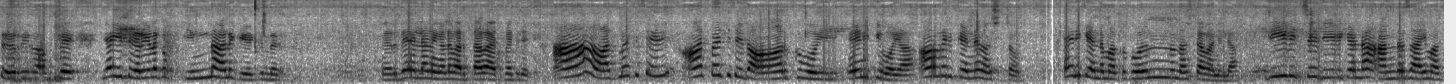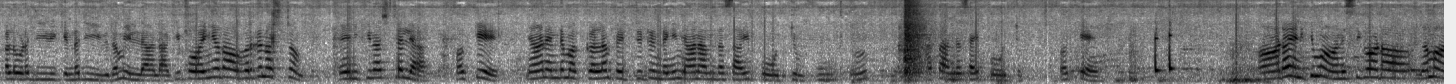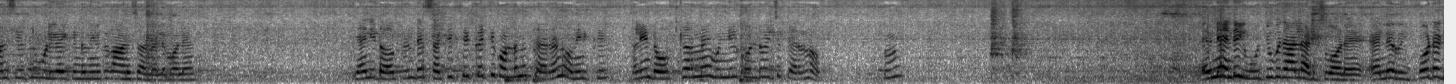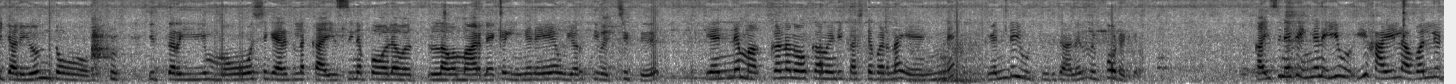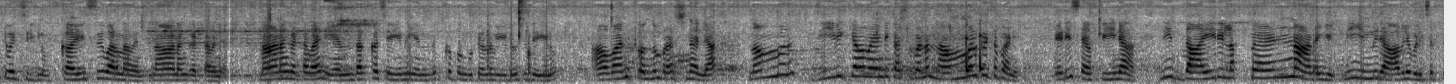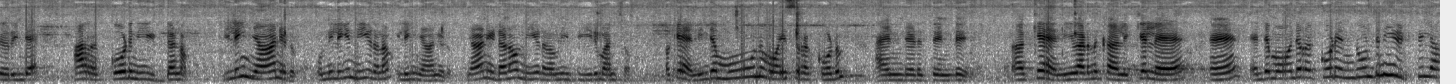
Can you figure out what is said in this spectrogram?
തെറി ഞാൻ ഈ തെറികളൊക്കെ ഇന്നാണ് കേൾക്കുന്നത്. വെറുതെ അല്ല നിങ്ങളുടെ ഭർത്താവ് ആത്മഹത്യ ചെയ്ത്. ആ ആത്മഹത്യ ചെയ്ത് ആത്മഹത്യ ചെയ്ത് ആർക്ക് പോയി? എനിക്ക് പോയാ? അവർക്ക് എന്നെ നഷ്ടം. എനിക്ക് എന്റെ മക്കൾക്ക് ഒന്നും നഷ്ടമാവാനില്ല ജീവിച്ച് ജീവിക്കേണ്ട അന്തസ്സായി മക്കളുടെ ജീവിക്കേണ്ട ജീവിതം ഇല്ലാണ്ടാക്കി പോയെങ്കിൽ അത് അവരുടെ നഷ്ടം. എനിക്ക് നഷ്ടമല്ല ഓക്കെ ഞാൻ എന്റെ മക്കളെല്ലാം പെറ്റിട്ടുണ്ടെങ്കിൽ ഞാൻ അന്തസ്സായി പോറ്റും. അപ്പൊ അന്തസ്സായി പോറ്റും. ഓക്കെ. ആടാ എനിക്ക് മാനസികമാടാ ഞാൻ മാനസികത്തിന് ഗുളി കഴിക്കേണ്ടത് നിനക്ക് കാണിച്ചു തന്നല്ലേ മോനെ? ഞാൻ ഈ ഡോക്ടറിന്റെ സർട്ടിഫിക്കറ്റ് കൊണ്ടുവന്ന് തരണോ നിനക്ക്? അല്ലെങ്കിൽ ഡോക്ടറിനെ മുന്നിൽ കൊണ്ടുവച്ച് തരണോ? എന്നെ എന്റെ യൂട്യൂബ് ചാനൽ അടിച്ചു പോണേ. എന്നെ റിപ്പോർട്ട് അടിക്കാൻ എന്തോ. ഇത്രയും മോശം കേരളത്തിലെ കൈസിനെ പോലെ ഉള്ളവന്മാരനെയൊക്കെ ഇങ്ങനെ ഉയർത്തി വെച്ചിട്ട് എന്നെ മക്കളെ നോക്കാൻ വേണ്ടി കഷ്ടപ്പെടുന്ന എന്നെ എന്റെ യൂട്യൂബ് ചാനൽ റിപ്പോർട്ട് അടിക്കണം. കൈസിനെയൊക്കെ ഇങ്ങനെ ഈ ഈ ഹൈ ലെവലിൽ ഇട്ട് വെച്ചിരിക്കുന്നു. കൈസ് പറഞ്ഞവൻ നാണം കെട്ടവന് നാണം കെട്ടവൻ എന്തൊക്കെ ചെയ്യുന്നു എന്തൊക്കെ പെൺകുട്ടികളുടെ വീഡിയോസ് ചെയ്യുന്നു അവനക്കൊന്നും പ്രശ്നമല്ല. നമ്മൾ ജീവിക്കാൻ വേണ്ടി കഷ്ടപ്പെടണം നമ്മൾക്കിട്ട് പണി. എടി സഫീന നീ ധൈര്യമുള്ള പെണ്ണാണെങ്കിൽ നീ ഇന്ന് രാവിലെ വിളിച്ച തെറിന്റെ ആ റെക്കോർഡ് നീ ഇടണം. ഇല്ലെങ്കിൽ ഞാനിടും ഒന്നില്ലെങ്കിൽ നീ ഇടണം ഇല്ലെങ്കിൽ ഞാനിടും ഞാൻ ഇടണോ നീ ഇടണം നീ തീരുമാനിച്ചോ. ഓക്കെ നിന്റെ മൂന്ന് വോയിസ് റെക്കോർഡും എന്റെ അടുത്തുണ്ട്. ഓക്കെ നീ കടന്ന് കളിക്കല്ലേ? ഏ? എന്റെ മോന്റെ റെക്കോർഡ് എന്തുകൊണ്ട് നീ ഇട്ടില്ല?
